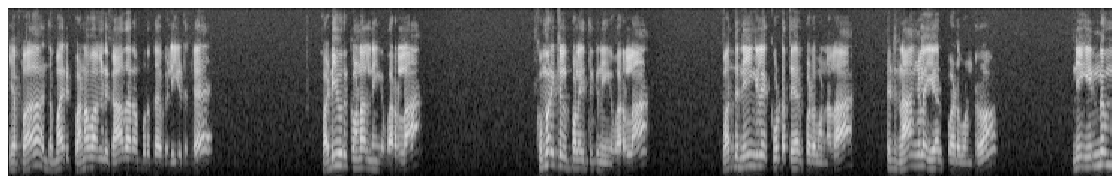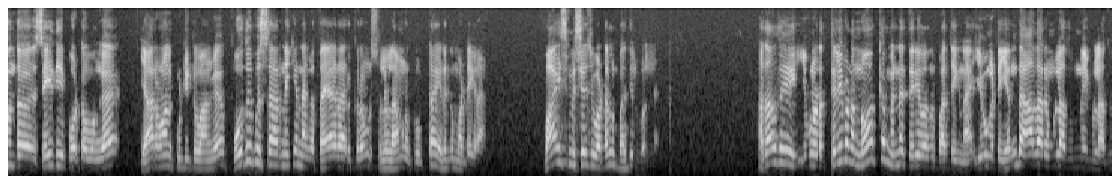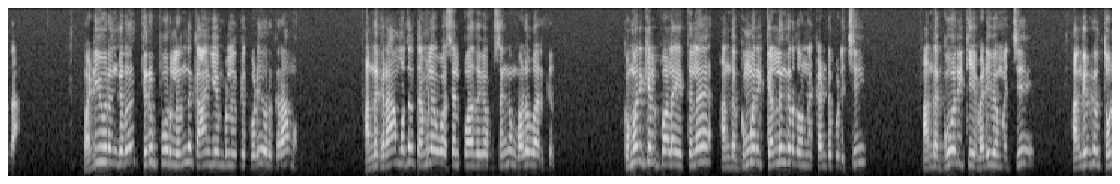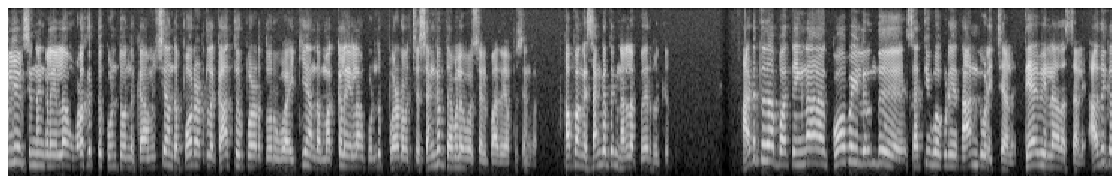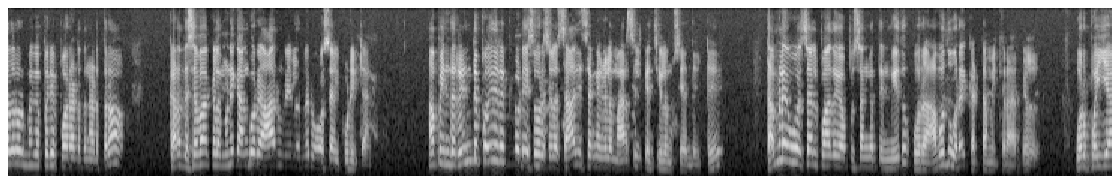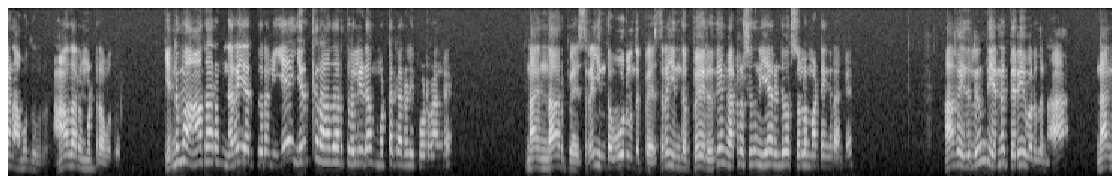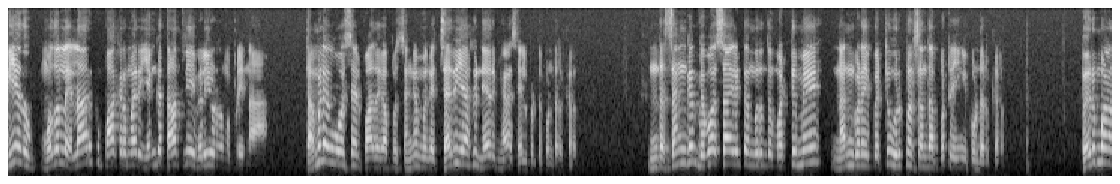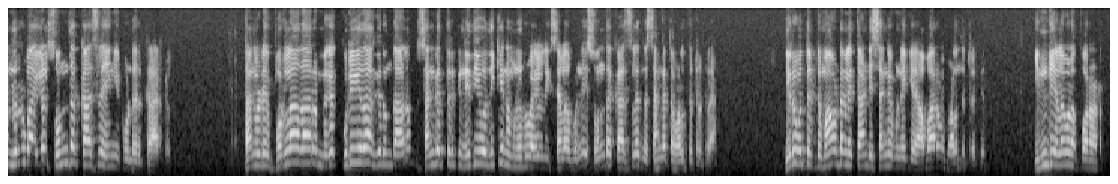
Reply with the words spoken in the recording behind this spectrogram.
ஏப்பா இந்த மாதிரி பணம் வாங்கினுக்கு ஆதாரம் இருந்தா வெளியிடுங்க. படியூருக்கு வேணாலும் நீங்க வரலாம். குமரிக்கல் பாளையத்துக்கு நீங்க வரலாம். வந்து நீங்களே கூட்டத்தை ஏற்பாடு பண்ணலாம். நாங்களே ஏற்பாடு பண்றோம். நீங்க இன்னும் இந்த செய்தியை போட்டவங்க யார் வேணாலும் கூட்டிட்டு வாங்க. பொது விசாரணைக்கு நாங்க தயாரா இருக்கிறோம்னு சொல்லலாம்னு கூப்பிட்டா எடுக்க மாட்டேங்கிறாங்க. வாய்ஸ் மெசேஜ் போட்டாலும் பதில் வரல. அதாவது இவங்களோட தெளிவான நோக்கம் என்ன தெரிய பார்த்தீங்கன்னா இவங்ககிட்ட எந்த ஆதாரமும் இல்லை அது உண்மையும் இல்லை அதுதான். படியூருங்கிறது திருப்பூர்ல இருந்து காங்கேயம்புல இருக்கக்கூடிய ஒரு கிராமம். அந்த கிராமத்தில் தமிழக ஓசல் பாதுகாப்பு சங்கம் வலுவா இருக்குது. குமரிக்கல் பாளையத்துல அந்த குமரி கல்லுங்கிறத ஒன்றை கண்டுபிடிச்சு அந்த கோரிக்கையை வடிவமைச்சு அங்க இருக்கிற தொல்லியல் சின்னங்களை எல்லாம் உலகத்துக்கு கொண்டு வந்து காமிச்சு அந்த போராட்டத்துல காத்து போராட்டத்தை உருவாக்கி அந்த மக்களை எல்லாம் கொண்டு போராட வச்ச சங்கம் தமிழக விவசாயிகள் பாதுகாப்பு சங்கம். அப்ப அங்க சங்கத்துக்கு நல்ல பேர் இருக்குது. அடுத்ததா பாத்தீங்கன்னா கோவையிலிருந்து சத்தி போகக்கூடிய நான்கு வழிச்சாலை தேவையில்லாத சாலை. அதுக்கு எதிராக ஒரு மிகப்பெரிய போராட்டத்தை நடத்துறோம். கடந்த செவ்வாய்க்கிழமை மணிக்கு அங்க ஒரு ஆறுநூறு ஏழு பேர் விவசாயிகள் கூட்டிட்டாங்க அப்ப இந்த ரெண்டு பகுதியில் இருக்கக்கூடிய ஒரு சில சாதி சங்கங்களும் அரசியல் கட்சிகளும் சேர்ந்துக்கிட்டு தமிழக விவசாயிகள் பாதுகாப்பு சங்கத்தின் மீது ஒரு அவதூறை கட்டமைக்கிறார்கள். ஒரு பொய்யான அவதூறு ஆதாரமற்ற அவதூறு. இன்னமும் ஆதாரம் நிறைய இருக்கிறாங்க ஏன் இருக்கிற ஆதாரத்தை வெளியிடாம மொட்டைக்காரளி போடுறாங்க? நான் இந்த ஆறு பேசுகிறேன் இந்த ஊர்லேருந்து பேசுகிறேன் இந்த பேர் இது எங்கள் அட்ரஸ் இதுன்னு ஏன் ரெண்டு பேரும் சொல்ல மாட்டேங்கிறாங்க? ஆக இதுலேருந்து என்ன தெரிய வருதுன்னா நாங்கள் ஏன் அது முதல்ல எல்லாருக்கும் பார்க்குற மாதிரி எங்கள் தளத்திலேயே வெளியிடுறோம் அப்படின்னா தமிழக விவசாய பாதுகாப்பு சங்கம் மிக சரியாக நேர்மையாக செயல்பட்டு கொண்டிருக்கிறது. இந்த சங்கம் விவசாயிகளிடம் இருந்து மட்டுமே நன்கொடை பெற்று உறுப்பினர் சந்தா பெற்று இயங்கிக் கொண்டிருக்கிறது. பெரும்பாலான நிர்வாகிகள் சொந்த காசில் இயங்கிக் கொண்டிருக்கிறார்கள். தங்களுடைய பொருளாதாரம் மிக குறுகியதாக இருந்தாலும் சங்கத்திற்கு நிதி ஒதுக்கி நம்ம நிர்வாகிகள் இன்னைக்கு செலவு பண்ணி சொந்த காசுல இந்த சங்கத்தை வளர்த்துட்டு இருக்கிறாங்க. இருபத்தெட்டு மாவட்டங்களை தாண்டி சங்கம் இன்னைக்கு அபாரமாக வளர்ந்துட்டு இருக்கு. இந்திய அளவில் போராடும்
